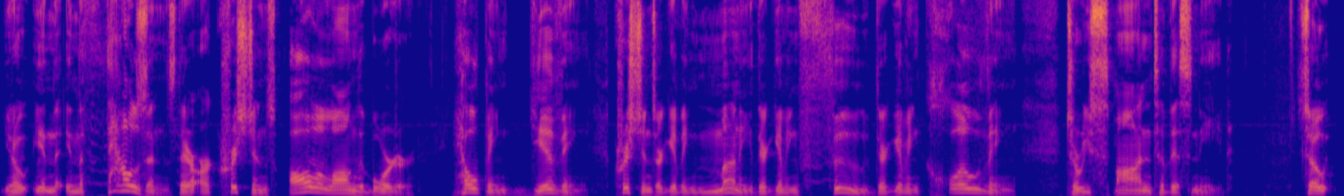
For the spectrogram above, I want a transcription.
you know, in the in the thousands. There are Christians all along the border helping, giving. Christians are giving money. They're giving food. They're giving clothing to respond to this need. So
